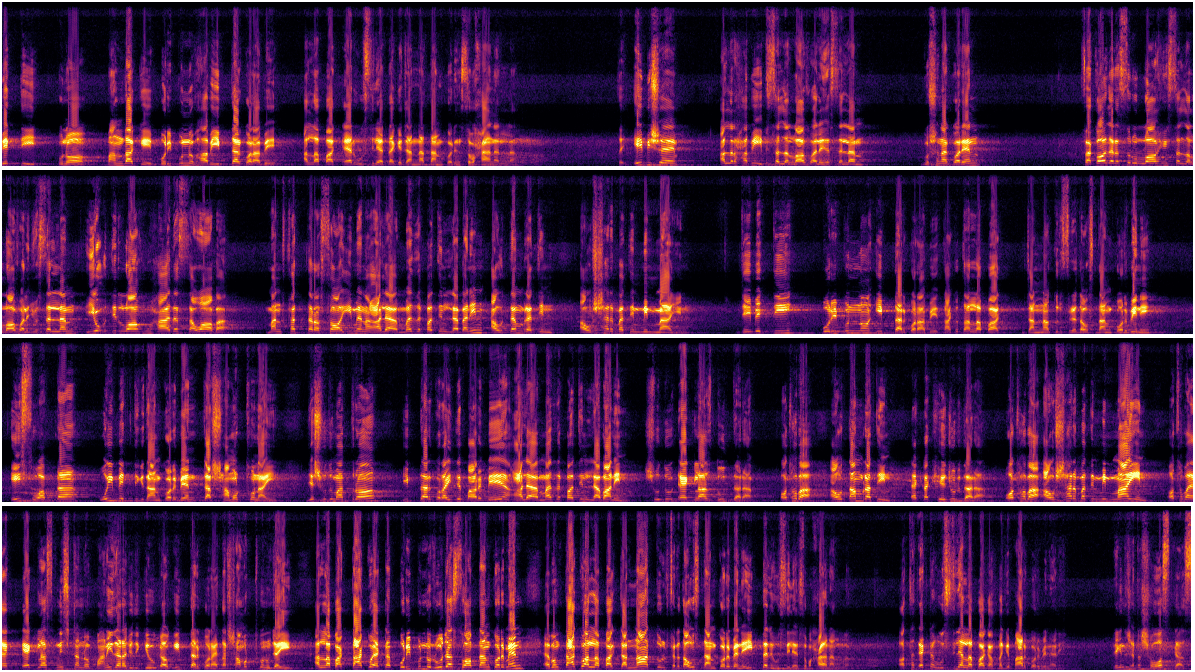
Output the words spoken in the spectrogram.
ব্যক্তি কোনো বান্দাকে পরিপূর্ণভাবে ইফতার করাবে আল্লাহ পাক এর উসিলায় তাকে জান্নাত দান করেন সোহান আল্লাহ তো এই বিষয়ে আল্লাহর হাবিব সাল্লাহ আলহিসাল্লাম ঘোষণা করেন فقال رسول الله صلى الله عليه وسلم يؤتي الله هذا الثواب من فطر صائما على مذقة لبن أو تمرة أو شربة من ماء যে ব্যক্তি পরিপূর্ণ ইফতার করাবে। তাকে তো আল্লাহ পাক জান্নাতুল ফেরদাউস দান করবেনই। এই সোয়াবটা ওই ব্যক্তিকে দান করবেন যার সামর্থ্য নাই, যে শুধুমাত্র ইফতার করাইতে পারবে আলা মাদকাতিন লাবানিন, শুধু এক গ্লাস দুধ দ্বারা, অথবা আও তামরাতিন, একটা খেজুর দ্বারা, অথবা আও সারবাতিন মিমাইন অথবা এক এক গ্লাস মিষ্টান্ন পানি দ্বারা যদি কেউ কাউকে ইফতার করায়, তার সামর্থ্য অনুযায়ী আল্লাহ পাক তাকেও একটা পরিপূর্ণ রোজা সব দান করবেন এবং তাকেও আল্লাহ পাক জান্নাতুল ফেরদাউস দান করবেন। এই ইফতারি উসিলে সোহান আল্লাহ অর্থাৎ একটা উসিলে আল্লাহ পাক আপনাকে পার করবেন আরই এটা কিন্তু একটা সহজ কাজ।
